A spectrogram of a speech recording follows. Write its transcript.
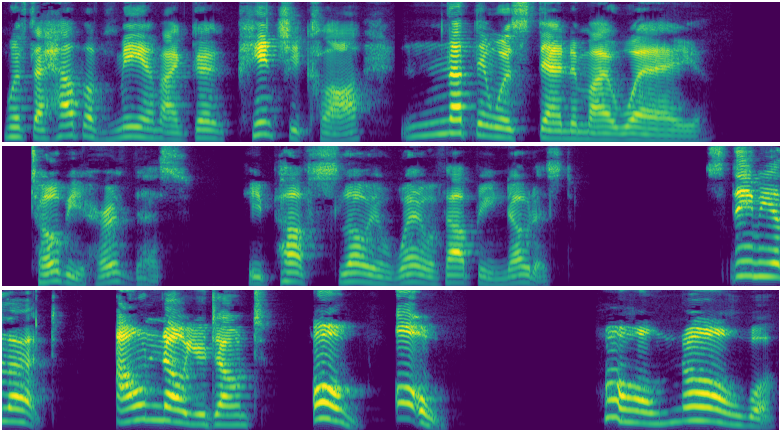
With the help of me and my good Pinchy Claw, nothing will stand in my way. Toby heard this. He puffed slowly away without being noticed. Steamy alert! Oh no, you don't! Oh, oh! Oh no!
